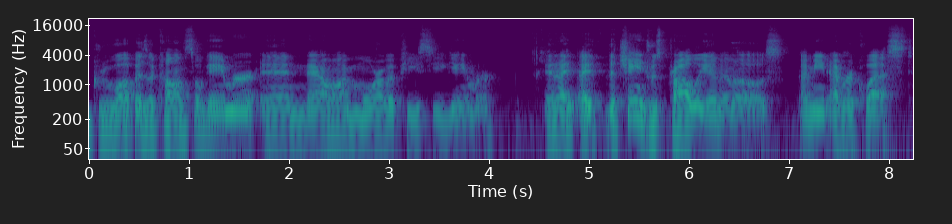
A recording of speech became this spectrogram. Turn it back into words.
grew up as a console gamer and now I'm more of a PC gamer. And I, I the change was probably MMOs. I mean EverQuest.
